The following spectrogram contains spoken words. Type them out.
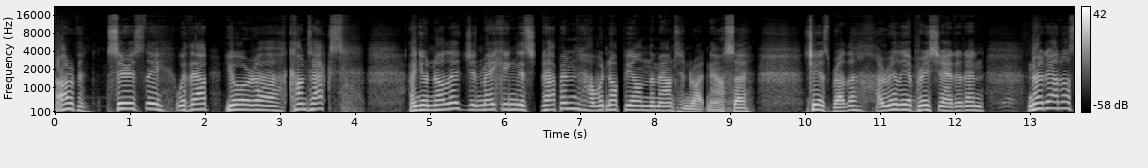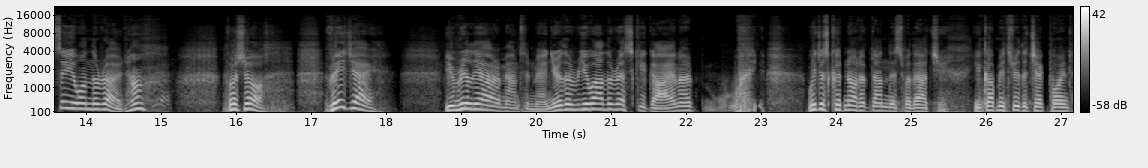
Arvin, seriously, without your uh, contacts and your knowledge in making this happen, I would not be on the mountain right now. So, cheers, brother. I really appreciate it, and no doubt I'll see you on the road, huh? For sure. VJ, you really are a mountain man. You're the you are the rescue guy, and I. We just could not have done this without you. You got me through the checkpoint.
